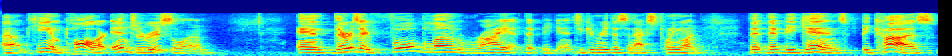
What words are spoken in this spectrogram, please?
um, he and Paul are in Jerusalem and there's a full blown riot that begins. You can read this in Acts 21 that, that begins because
